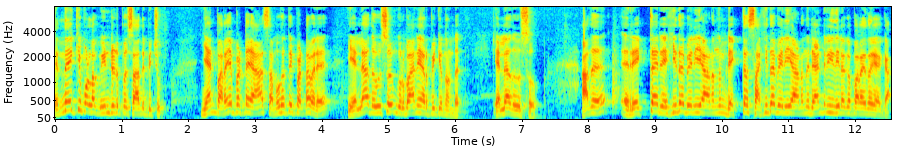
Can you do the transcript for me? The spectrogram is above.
എന്നേക്കുമുള്ള വീണ്ടെടുപ്പ് സാധിപ്പിച്ചു. ഞാൻ പറയപ്പെട്ട ആ സമൂഹത്തിൽപ്പെട്ടവർ എല്ലാ ദിവസവും കുർബാന അർപ്പിക്കുന്നുണ്ട്. എല്ലാ ദിവസവും. അത് രക്തരഹിത ബലിയാണെന്നും രക്തസഹിത ബലിയാണെന്നും രണ്ട് രീതിയിലൊക്കെ പറയുന്നത് കേൾക്കാം.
